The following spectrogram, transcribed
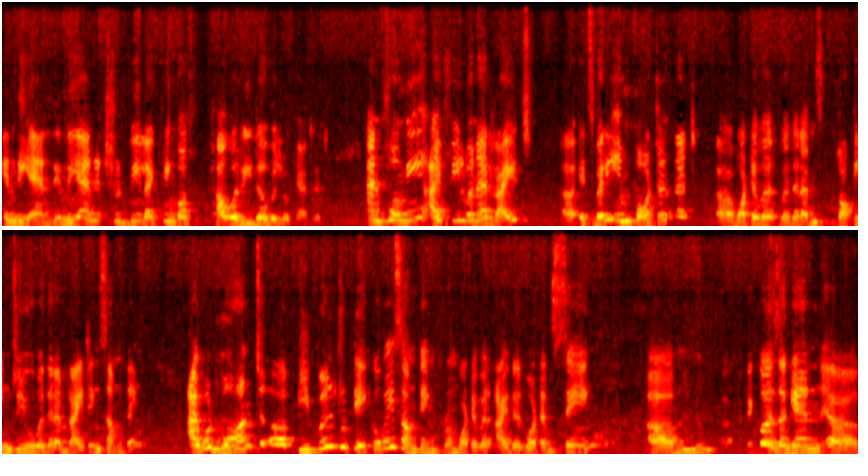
in the end. In the end it should be like think of how a reader will look at it. And for me i feel when i write uh, it's very important that uh, whatever whether i'm talking to you whether i'm writing something i would want uh, people to take away something from whatever either what i'm saying um, mm-hmm. because again uh,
